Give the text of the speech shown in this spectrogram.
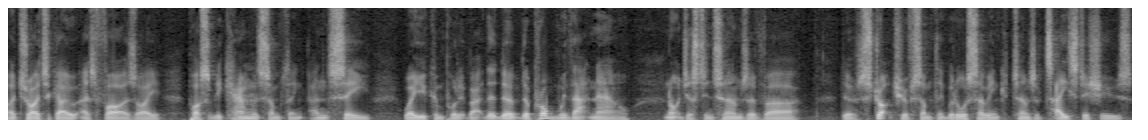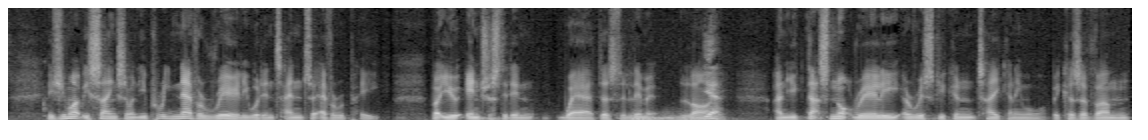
I try to go as far as I possibly can with something and see where you can pull it back. The, the, the problem with that now, not just in terms of uh, the structure of something, but also in terms of taste issues, is you might be saying something you probably never really would intend to ever repeat, but you're interested in where does the limit lie, Yeah. and you, that's not really a risk you can take anymore because of um,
